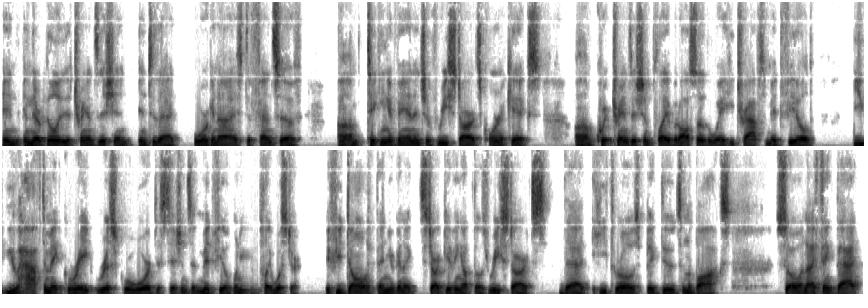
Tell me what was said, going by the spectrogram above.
and, and their ability to transition into that organized defensive, um, taking advantage of restarts, corner kicks, um, quick transition play, but also the way he traps midfield. You you have to make great risk reward decisions at midfield when you play Worcester. If you don't, then you're going to start giving up those restarts that he throws big dudes in the box. So, and I think that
